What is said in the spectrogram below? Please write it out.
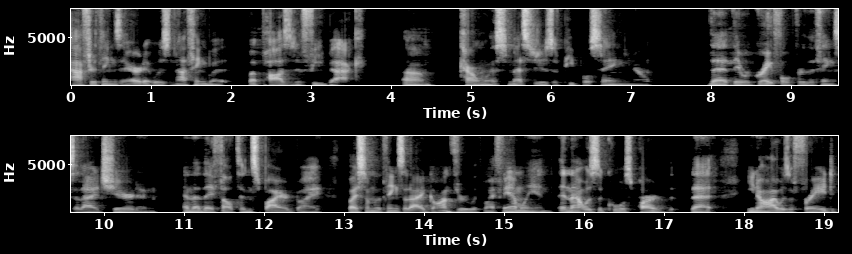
after things aired, it was nothing but but positive feedback. Um, countless messages of people saying, you know, that they were grateful for the things that I had shared and and that they felt inspired by by some of the things that I had gone through with my family. And and that was the coolest part that, you know I was afraid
